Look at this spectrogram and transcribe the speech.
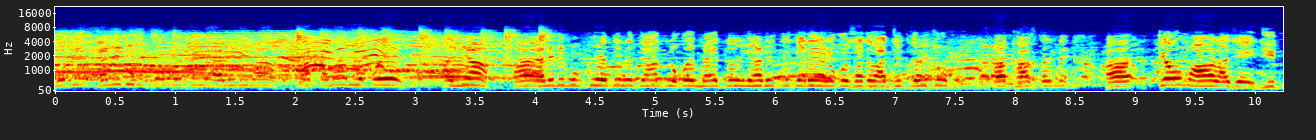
મોટી એલઈડી મૂકવામાં આવતી એલઈડીમાં આ તમામ લોકોએ અહીંયા એલઈડી મૂકી હતી અને ત્યાં જ લોકોએ મેચ નિહાળી હતી. ત્યારે લોકો સાથે વાતચીત કરીશું. ખાસ કરીને કેવો માહોલ આજે જીત?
